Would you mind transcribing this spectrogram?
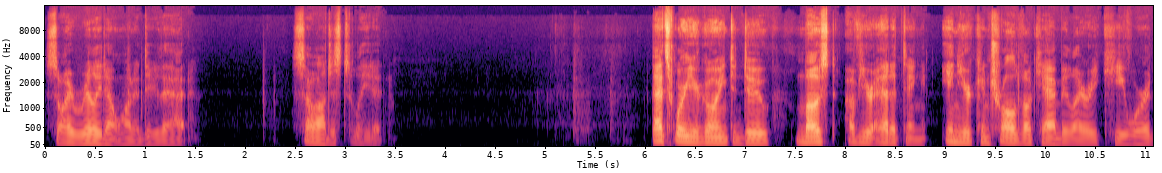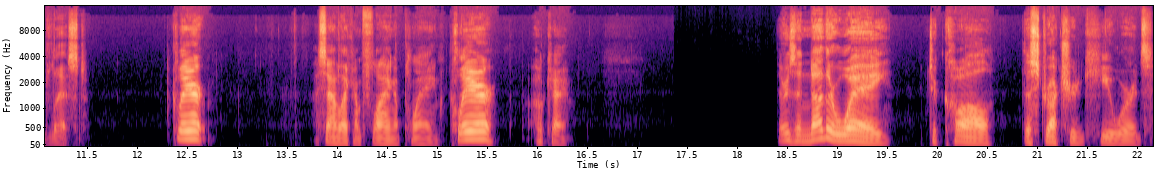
so I really don't want to do that. So I'll just delete it. That's where you're going to do most of your editing in your controlled vocabulary keyword list. Clear? I sound like I'm flying a plane. Clear? Okay. There's another way to call the structured keywords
